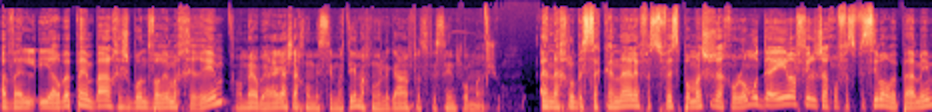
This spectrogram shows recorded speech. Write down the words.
אבל היא הרבה פעמים באה על חשבון דברים אחרים. אומר, ברגע שאנחנו משימתיים, אנחנו לגמרי מפספסים פה משהו. אנחנו בסכנה לפספס פה משהו שאנחנו לא מודעים אפילו שאנחנו מפספסים הרבה פעמים,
